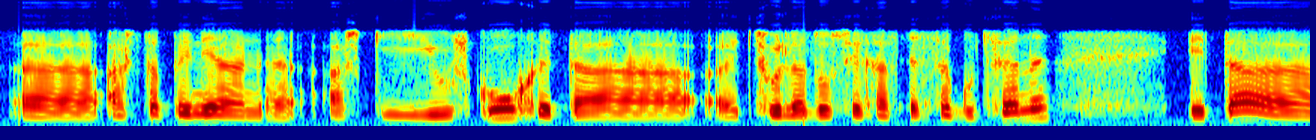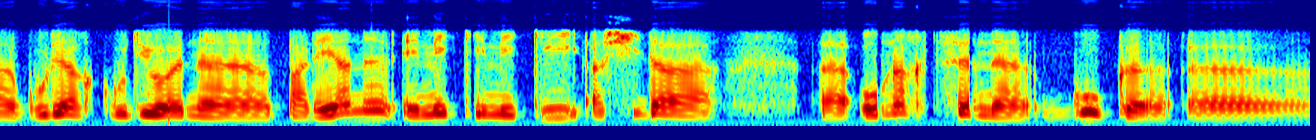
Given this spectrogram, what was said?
Uh, astapenean aski uskur eta etzuela doze ezagutzen eta gure argudioen uh, parean emeki emeki asida uh, onartzen guk uh,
